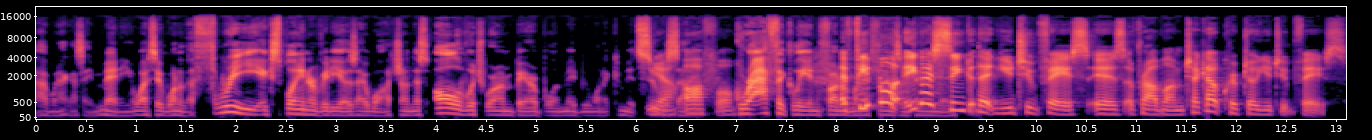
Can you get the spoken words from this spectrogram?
I'm not gonna say many, I say one of the three explainer videos I watched on this, all of which were unbearable and made me want to commit suicide Yeah, awful. graphically in front of If my people, you guys think that YouTube face is a problem, check out Crypto YouTube Face.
